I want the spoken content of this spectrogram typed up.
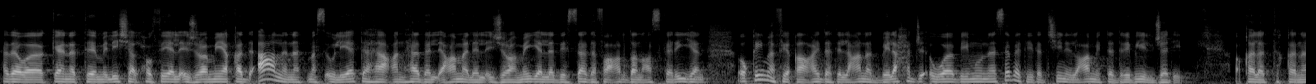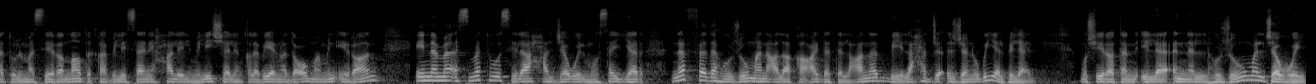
هذا وكانت ميليشيا الحوثية الإجرامية قد أعلنت مسؤوليتها عن هذا العمل الإجرامي الذي استهدف عرضا عسكريا أقيم في قاعدة العند بلحج وبمناسبة تدشين العام التدريبي الجديد. وقالت قناة المسيرة الناطقة بلسان حال الميليشيا الانقلابية المدعومة من إيران إن ما أسمته سلاح الجو المسير نفذ هجوما على قاعدة العند بلحج جنوبي البلاد. مشيرة إلى أن الهجوم الجوي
